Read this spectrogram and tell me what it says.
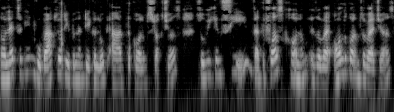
Now let's again go back to the table and take a look at the column structures. So we can see that the first column is a all the columns are varchars.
